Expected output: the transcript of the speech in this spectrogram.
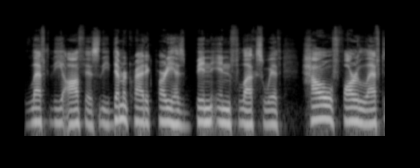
left the office, the Democratic Party has been in flux with how far left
